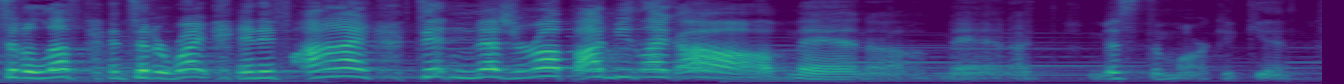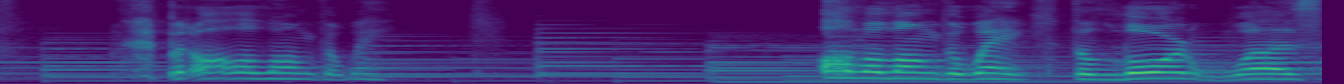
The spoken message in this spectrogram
to the left and to the right. And if I didn't measure up, I'd be like, oh, man, oh, man, I missed the mark again. But all along the way, all along the way, the Lord was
